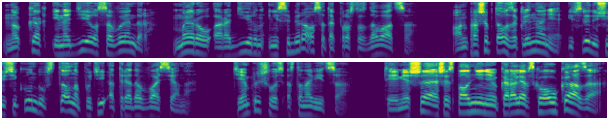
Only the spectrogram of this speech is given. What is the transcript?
Но, как и надеялся Вендер, Мэроу Арадирн не собирался так просто сдаваться. Он прошептал заклинание и в следующую секунду встал на пути отряда Васяна. Тем пришлось остановиться. «Ты мешаешь исполнению королевского указа!»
